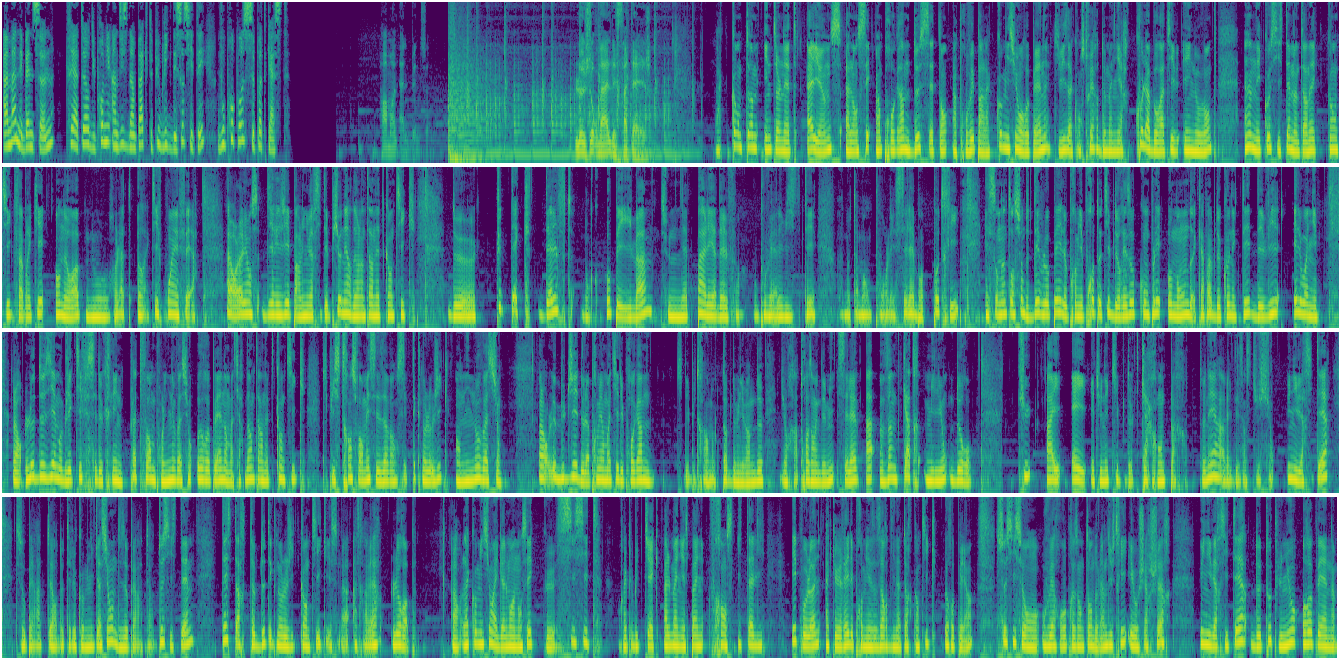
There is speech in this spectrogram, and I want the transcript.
Haman et Benson, créateurs du premier indice d'impact public des sociétés, vous proposent ce podcast. Haman and Benson. Le journal des stratèges. La Quantum Internet Alliance a lancé un programme de 7 ans approuvé par la Commission européenne qui vise à construire de manière collaborative et innovante un écosystème Internet quantique fabriqué en Europe, nous relate Euractiv.fr. Alors l'alliance dirigée par l'université pionnière de l'Internet quantique de QTech Delft, donc aux Pays-Bas. Si vous n'êtes pas allé à Delft, hein, vous pouvez aller visiter, euh, notamment pour les célèbres poteries, et son intention de développer le premier prototype de réseau complet au monde capable de connecter des villes Alors le deuxième objectif, c'est de créer une plateforme pour l'innovation européenne en matière d'Internet quantique qui puisse transformer ces avancées technologiques en innovation. Alors le budget de la première moitié du programme qui débutera en octobre 2022 durera 3 ans et demi, s'élève à 24 millions d'euros. QIA est une équipe de 40 partenaires avec des institutions universitaires, des opérateurs de télécommunications, des opérateurs de systèmes, des startups de technologie quantique et cela à travers l'Europe. Alors la commission a également annoncé que six sites en République tchèque, Allemagne, Espagne, France, Italie et Pologne accueilleraient les premiers ordinateurs quantiques européens. Ceux-ci seront ouverts aux représentants de l'industrie et aux chercheurs universitaires de toute l'Union européenne.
